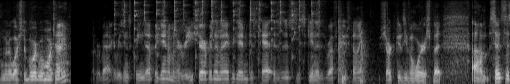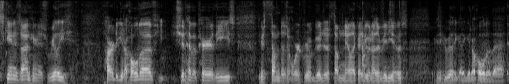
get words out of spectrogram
I'm gonna wash the board one more time. We're back. Everything's cleaned up again. I'm gonna resharpen the knife again because cat is just the skin is rough too. It's kind of like shark is even worse. But um, since the skin is on here and it's really hard to get a hold of, you should have a pair of these. Your thumb doesn't work real good to a thumbnail like I do in other videos because you really got to get a hold of that.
